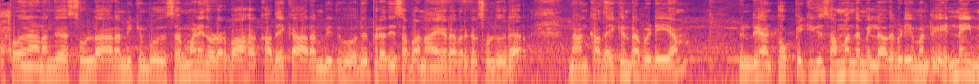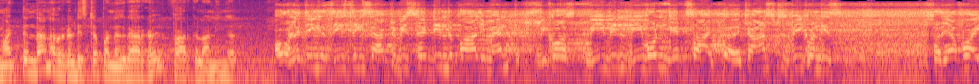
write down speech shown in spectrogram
அப்போது நான் அங்கே சொல்ல ஆரம்பிக்கும் போது செம்மணி தொடர்பாக கதைக்க ஆரம்பிக்கும் போது பிரதி சபாநாயகர் அவர்கள் சொல்லுகிறார் நான் கதைக்கின்ற விடயம் இன்றைய டொப்பிக்கு சம்பந்தம் இல்லாத விடயம் என்று என்னை மட்டும்தான் அவர்கள் டிஸ்டர்ப் பண்ணுகிறார்கள். பார்க்கலாம் நீங்கள். Have to be said in the parliament because we will we won't get uh, chance to speak on this so therefore I,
